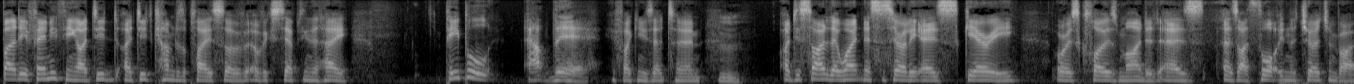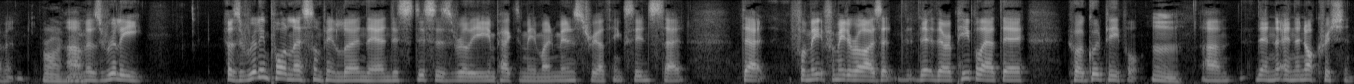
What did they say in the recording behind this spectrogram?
but if anything, I did I did come to the place of, of accepting that hey, people out there, if I can use that term, Hmm. I decided they weren't necessarily as scary or as closed-minded as as I thought in the church environment. Right. Um, right. it was really it was a really important lesson for me to learn there, and this this has really impacted me in my ministry. I think since that that for me for me to realize that th- there are people out there who are good people, Hmm. um, then and they're not Christian.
